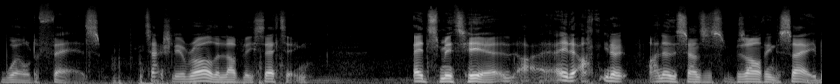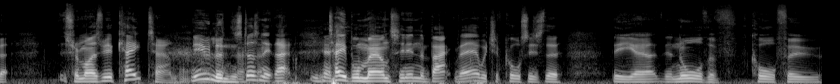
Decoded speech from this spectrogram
world affairs. It's actually a rather lovely setting. Ed Smith's here. Ed, you know, I know this sounds a bizarre thing to say, but this reminds me of Cape Town, Newlands, doesn't it? That yes. Table Mountain in the back there, which of course is the the uh, the north of Corfu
